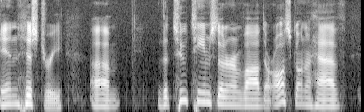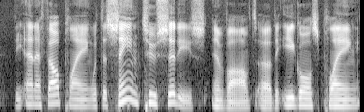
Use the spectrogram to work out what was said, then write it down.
in history. Um, the two teams that are involved are also going to have the NFL playing with the same two cities involved. Uh, the Eagles playing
